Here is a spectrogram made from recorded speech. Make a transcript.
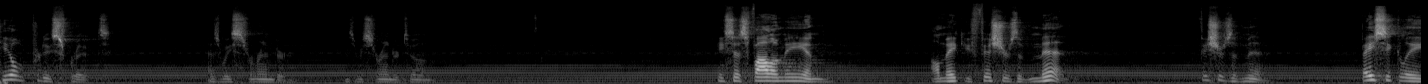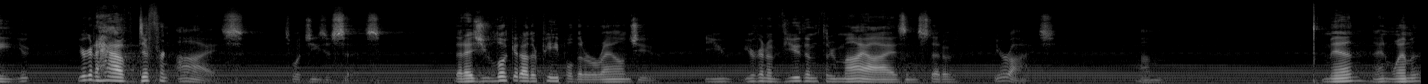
He'll produce fruit as we surrender, as we surrender to Him. He says, Follow me, and I'll make you fishers of men. Fishers of men. Basically, you, you're going to have different eyes, is what Jesus says. That as you look at other people that are around you, you you're going to view them through my eyes instead of your eyes. Um, men and women,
